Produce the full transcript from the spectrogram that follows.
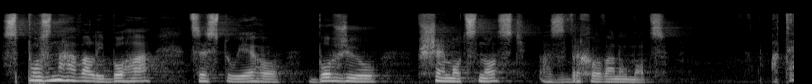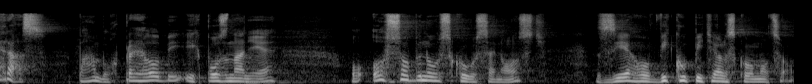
spoznávali Boha cez tú jeho Božiu všemocnosť a zvrchovanú moc. A teraz Pán Boh prehlbí ich poznanie o osobnú skúsenosť s jeho vykupiteľskou mocou.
